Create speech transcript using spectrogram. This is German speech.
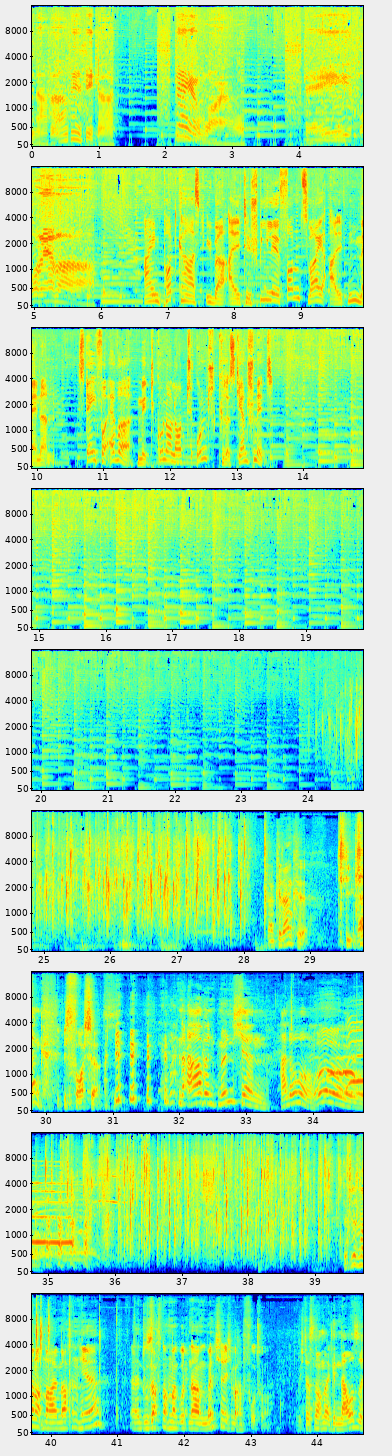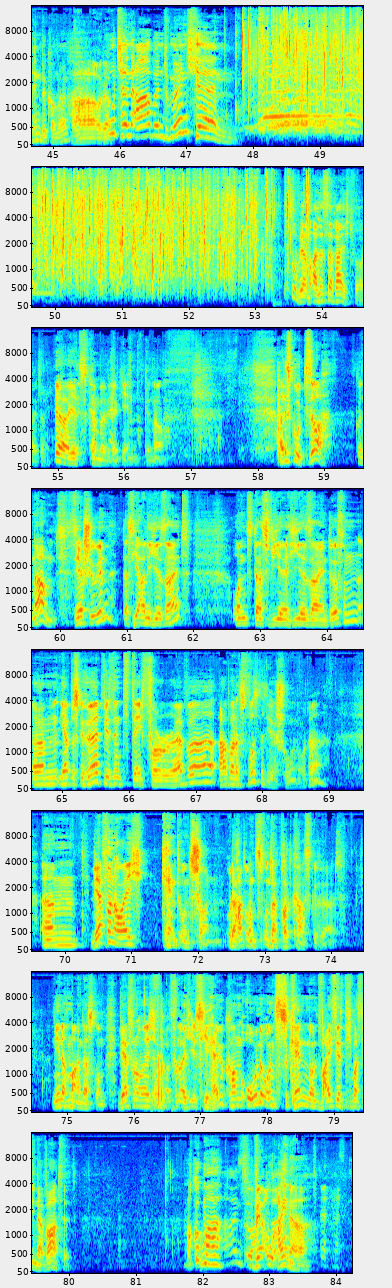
another visitor. Stay a while. Stay forever. Ein Podcast über alte Spiele von zwei alten Männern. Stay Forever mit Gunnar Lott und Christian Schmidt. Danke, danke. Vielen Dank. Die Forscher. Guten Abend, München. Hallo. Oh. Das müssen wir noch mal machen hier. Äh, Du sagst noch mal Guten Abend München und ich mache ein Foto. Ob ich das nochmal genauso hinbekomme? Ah, oder? Guten Abend, München. So, wir haben alles erreicht für heute. Ja, jetzt können wir wieder gehen. Genau. Alles gut. So, guten Abend. Sehr schön, dass ihr alle hier seid und dass wir hier sein dürfen. Ähm, ihr habt es gehört, wir sind Stay Forever, aber das wusstet ihr schon, oder? Ähm, wer von euch kennt uns schon oder hat uns unseren Podcast gehört? Nee, nochmal andersrum. Wer von euch, von euch ist hierher gekommen, ohne uns zu kennen und weiß jetzt nicht, was ihn erwartet? Ach, guck mal. Wer, oh, einer.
